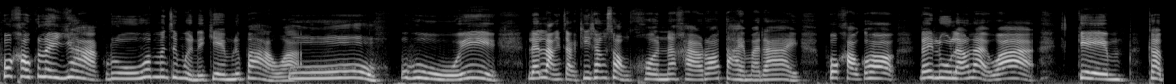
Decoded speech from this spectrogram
พวกเขาก็เลยอยากรู้ว่ามันจะเหมือนในเกมหรือเปล่าอะ โอ้โอ้โหยและหลังจากที่ทั้งสองคนนะคะ รอดตายมาได้ พวกเขาก็ได้รู้แล้วแหละว่า เกมกับ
